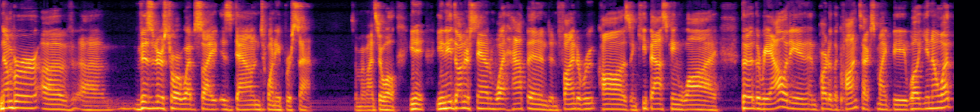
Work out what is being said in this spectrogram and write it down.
number of um, visitors to our website is down 20%. Somebody might say, well, you, you need to understand what happened and find a root cause and keep asking why. The, the reality and part of the context might be, well, you know what?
